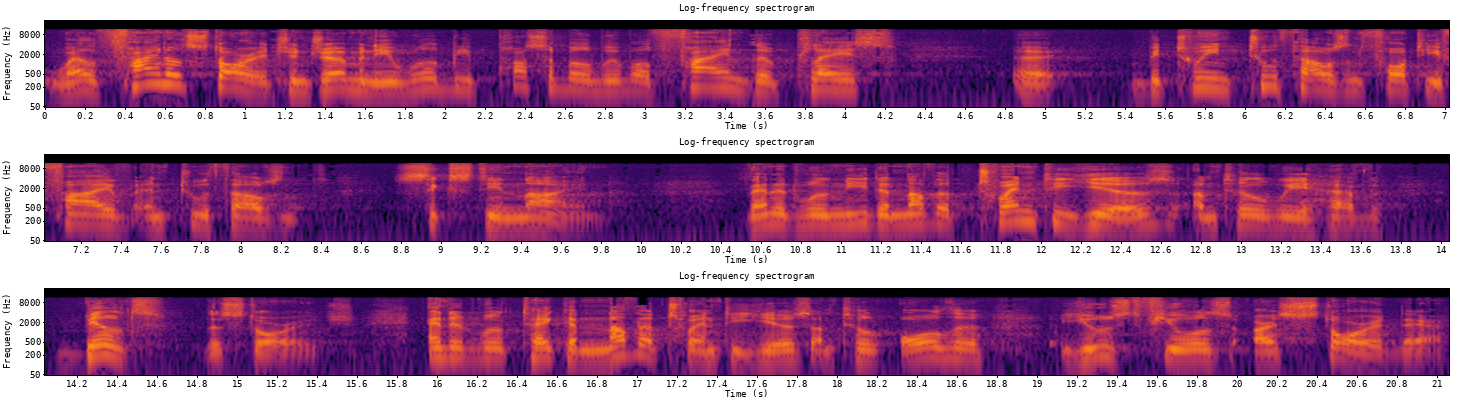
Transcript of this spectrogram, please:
well, final storage in Germany will be possible. We will find the place uh, between 2045 and 2069. Then it will need another 20 years until we have built the storage. And it will take another 20 years until all the used fuels are stored there.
